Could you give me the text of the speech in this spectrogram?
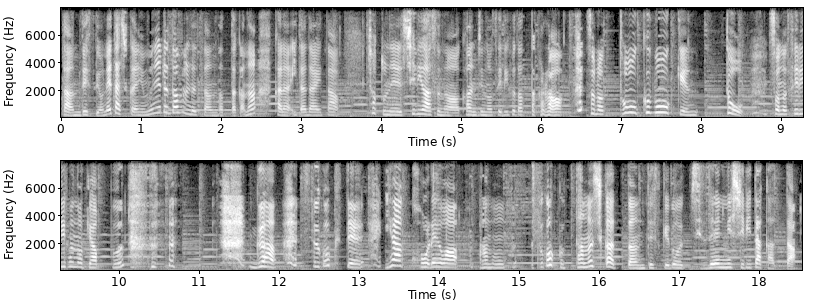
たんですよね。確か MLW さんだったかな？からいただいたちょっとねシリアスな感じのセリフだったからそのトーク冒険とそのセリフのギャップ がすごくていやこれはあのすごく楽しかったんですけど事前に知りたかった。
